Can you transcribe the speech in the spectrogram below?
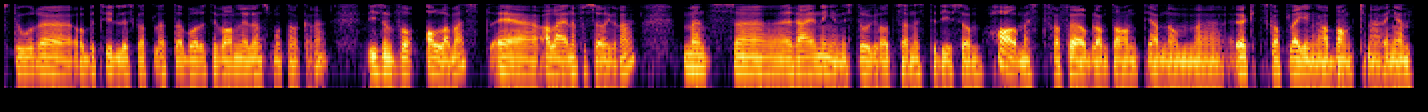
Store og betydelige skatteletter både til vanlige lønnsmottakere. De som får aller mest, er aleneforsørgere mens eh, regningen i stor grad sendes til de som har mest fra før, bl.a. gjennom eh, økt skattlegging av banknæringen.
